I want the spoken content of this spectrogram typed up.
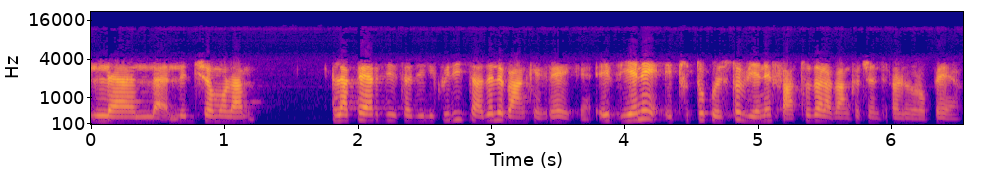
la, la, diciamo, la, la perdita di liquidità delle banche greche e, viene, e tutto questo viene fatto dalla Banca Centrale Europea.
